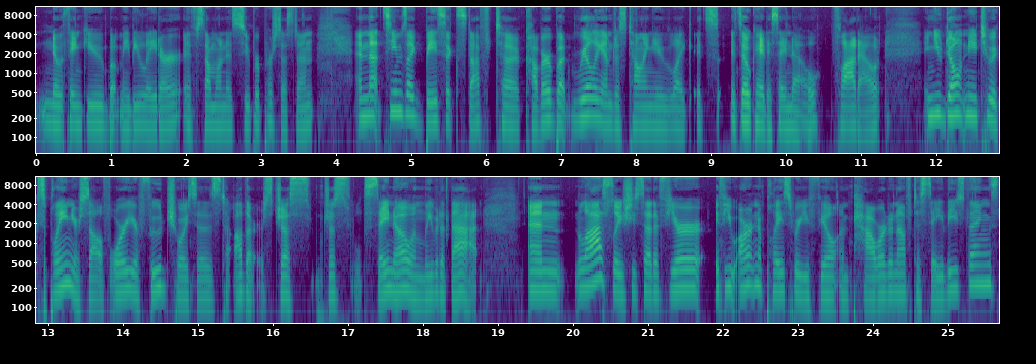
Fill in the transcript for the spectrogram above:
no, thank you, but maybe later if someone is super persistent. And that seems like basic stuff to cover, but really I'm just telling you like it's it's okay to say no flat out. And you don't need to explain yourself or your food choices to others. Just just say no and leave it at that. And lastly, she said if you're if you aren't in a place where you feel empowered enough to say these things,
